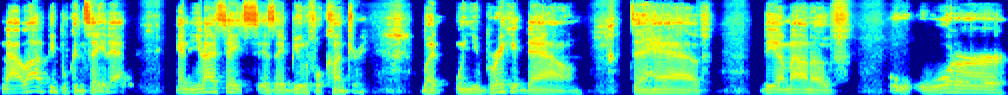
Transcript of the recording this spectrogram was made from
Now, a lot of people can say that. And the United States is a beautiful country. But when you break it down to have the amount of water,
